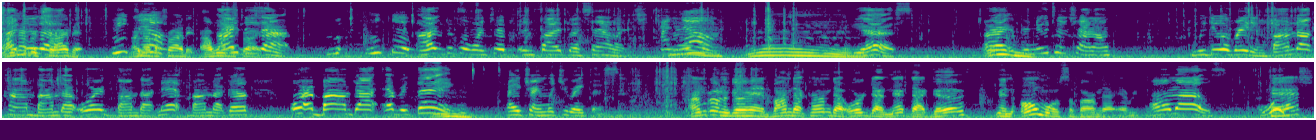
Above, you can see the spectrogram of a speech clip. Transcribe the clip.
I, I do never that. tried it. Me too. I never tried it. I want I to try it. that. M- Me too. I like to put my chips inside the sandwich. I know. Mm. Yes. All right, if Mm. you're new to the channel, we do a rating. Bomb.com, bomb.org, bomb.net, bomb.gov, or bomb.everything. Mm. Hey, Train, what you rate this? I'm going to go ahead bomb.com, .org, .net, .gov, and almost a bomb. Everything. Almost. Woo. Cash.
